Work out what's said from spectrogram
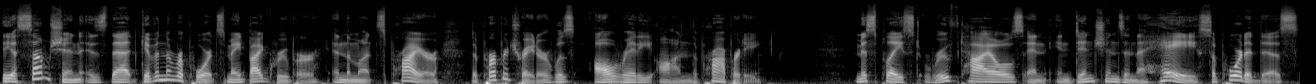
The assumption is that given the reports made by Gruber in the months prior, the perpetrator was already on the property. Misplaced roof tiles and indentions in the hay supported this,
